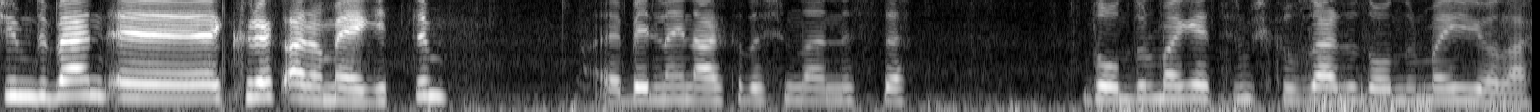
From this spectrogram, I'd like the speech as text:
Şimdi ben eee, kürek aramaya gittim. E, Belinay'ın arkadaşının annesi de dondurma getirmiş. Kızlar da dondurma yiyorlar.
